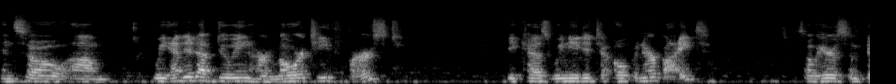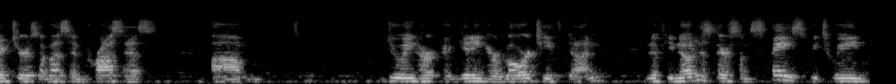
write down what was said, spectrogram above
And so um, we ended up doing her lower teeth first because we needed to open her bite. So here's some pictures of us in process um, doing her, getting her lower teeth done. And if you notice, there's some space between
